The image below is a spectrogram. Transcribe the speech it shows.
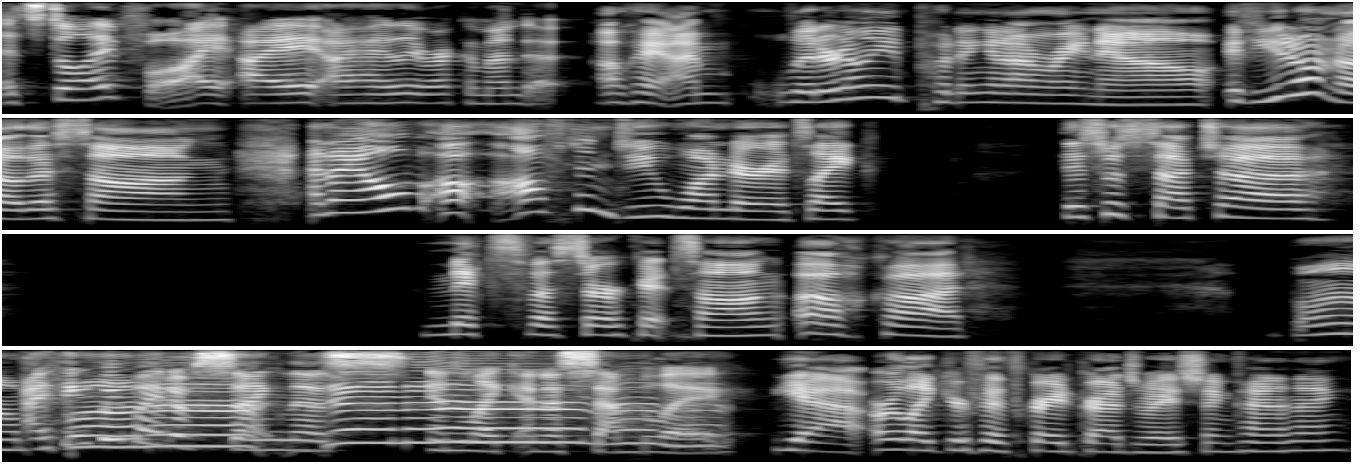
it's delightful. I, I I highly recommend it. Okay, I'm literally putting it on right now. If you don't know this song, and I often do wonder, it's like this was such a mitzvah circuit song. Oh God. I think we might have sang this in, like, an assembly. Yeah, or like your fifth grade graduation kind of thing.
